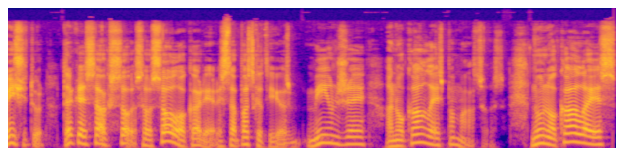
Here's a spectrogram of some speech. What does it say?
viņš ir tur. Tad, kad es sāku so, savu solo karjeru, es tā paskatījos mīnžē, no kā lai es pamācos. Nu, no kā lai es,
